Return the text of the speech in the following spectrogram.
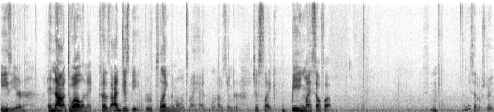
easier and not dwell on it. Cause I'd just be replaying the moments in my head when I was younger, just like beating myself up. Hmm. Let me set up straight.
